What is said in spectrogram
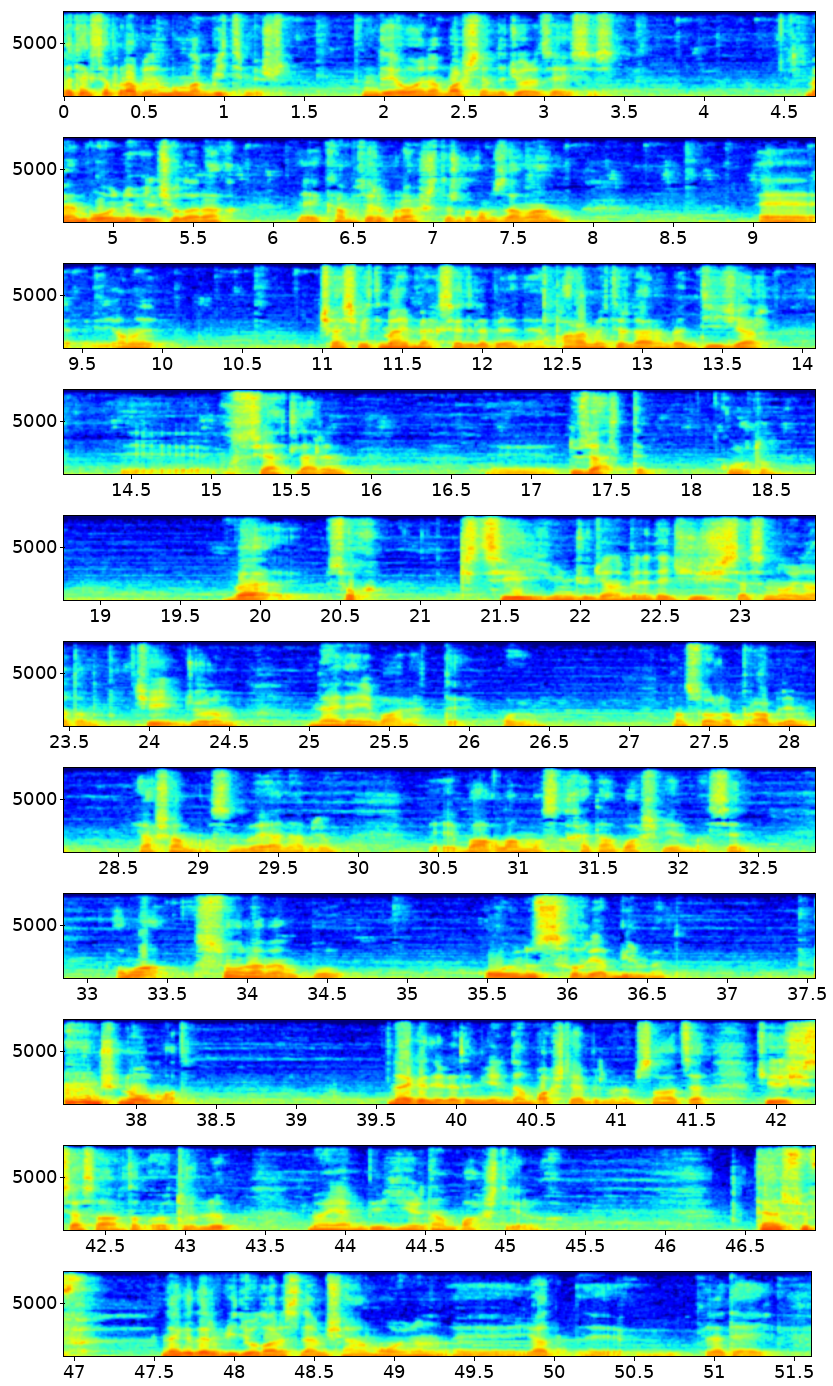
Və təkcə problem bununla bitmir. İndi oyuna başlayanda görəcəksiniz. Mən bu oyunu ilk olaraq e, kompüterə quraşdırdığım zaman e, yəni kəşf etmək məqsədi ilə belə deyək, parametrlərin və digər e, xüsusiyyətlərin e, düzəltdim, qurdum. Və çox kiçik, yüngül, yəni belə deyək, giriş hissəsini oynadım ki, görüm nədən ibarətdir oyun. Yəni sonra problem yaşanmasın və ya nə bilim e, bağlanmasın, xəta baş verməsin. Amma sonra mən bu oyunu sıfırlaya bilmədim. Mümkün olmadı. Nə qədər elədim, yenidən başlaya bilmədim. Sadəcə giriş hissəsi artıq ötürülüb müəyyən bir yerdən başlayırıq. Təəssüf, nə qədər videolar izləmişəm, oyunun e, yad e, belə deyək,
